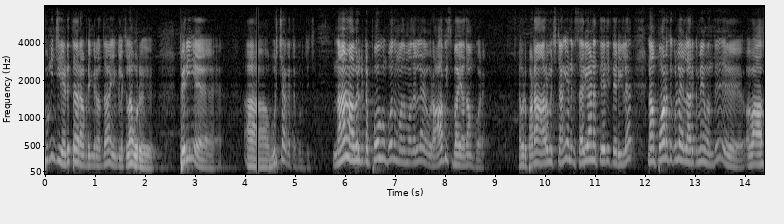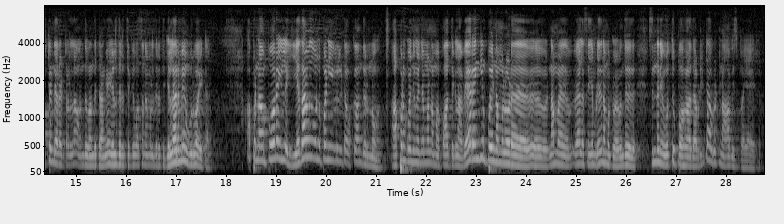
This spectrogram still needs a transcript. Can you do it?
துணிஞ்சு எடுத்தார் அப்படிங்கிறது தான் எங்களுக்கெல்லாம் ஒரு பெரிய உற்சாகத்தை கொடுத்துச்சு. நான் அவர்கிட்ட போகும்போது முத முதல்ல ஒரு ஆஃபீஸ் பாயாக தான் போகிறேன் அவர் படம் ஆரம்பிச்சிட்டாங்க. எனக்கு சரியான தேதி தெரியல. நான் போகிறதுக்குள்ளே எல்லாருக்குமே வந்து அசிஸ்டன்ட் டேரக்டர்லாம் வந்து வந்துட்டாங்க. எழுதுறதுக்கு வசனம் எழுதுறதுக்கு எல்லாருமே உருவாயிட்டாங்க. அப்போ நான் போகிறேன் இல்லை ஏதாவது ஒன்று பண்ணி இவர்கிட்ட உட்காந்துருணும் அப்புறம் கொஞ்சம் கொஞ்சமாக நம்ம பார்த்துக்கலாம். வேற எங்கேயும் போய் நம்மளோட நம்ம வேலை செய்ய முடியாது. நமக்கு வந்து சிந்தனை ஒத்து போகாது அப்படின்ட்டு அவர்கிட்ட நான் ஆஃபீஸ் பாய் ஆயிடுறேன்.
